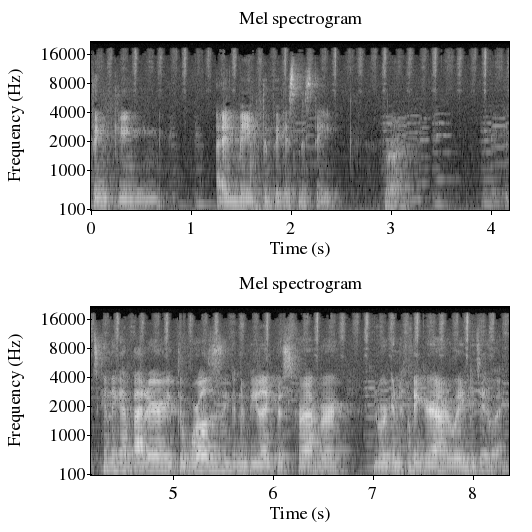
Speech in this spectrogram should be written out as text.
thinking I made the biggest mistake. Right. It's going to get better. The world isn't going to be like this forever, and we're going to figure out a way to do it.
